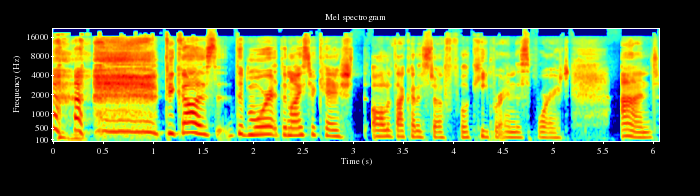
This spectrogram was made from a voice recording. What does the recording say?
because the more, the nicer kit, all of that kind of stuff will keep her in the sport and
